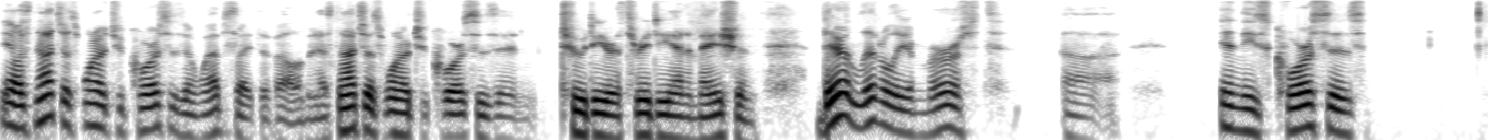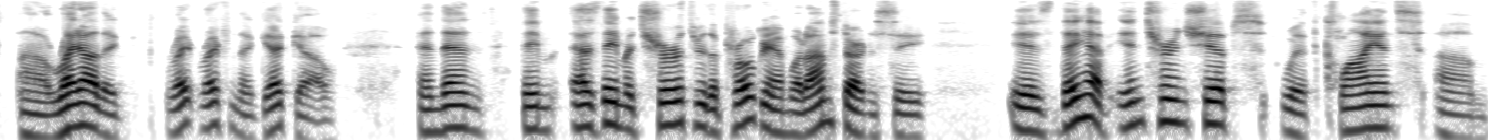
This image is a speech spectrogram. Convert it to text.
you know, it's not just one or two courses in website development. It's not just one or two courses in 2D or 3D animation. They're literally immersed uh, in these courses uh, right out of the right right from the get go, and then they as they mature through the program. What I'm starting to see is they have internships with clients um,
